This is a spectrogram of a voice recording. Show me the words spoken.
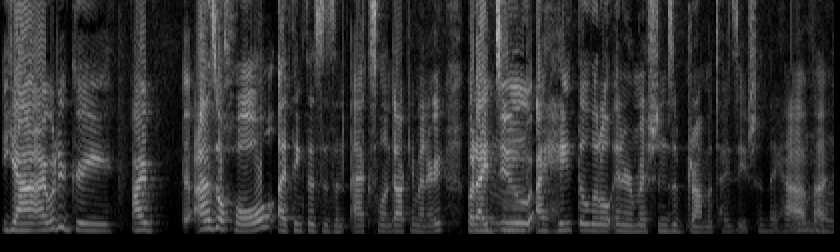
Yeah, I would agree. I, as a whole, I think this is an excellent documentary. But I do, mm-hmm. I hate the little intermissions of dramatization they have. I, mm-hmm.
